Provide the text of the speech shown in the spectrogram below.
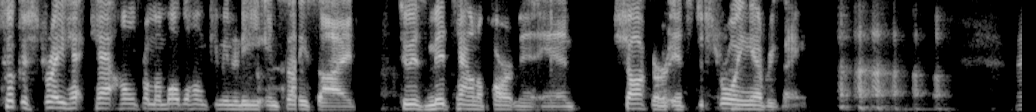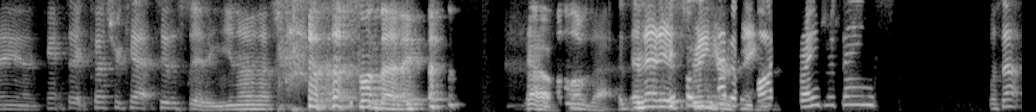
took a stray cat home from a mobile home community in Sunnyside to his midtown apartment, and shocker, it's destroying everything. Man, can't take country cat to the city. You know, that's that's what that is. No. I love that. And that is Bill, Stranger Things. Stranger Things? What's that?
